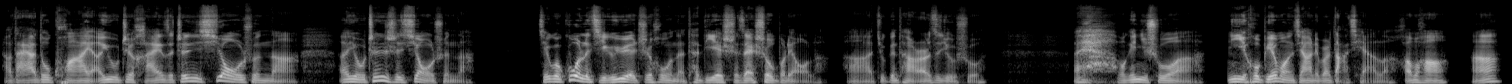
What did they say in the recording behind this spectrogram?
然后大家都夸呀，哎呦这孩子真孝顺呐，哎呦真是孝顺呐。结果过了几个月之后呢，他爹实在受不了了啊，就跟他儿子就说：“哎呀，我跟你说啊，你以后别往家里边打钱了，好不好啊？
